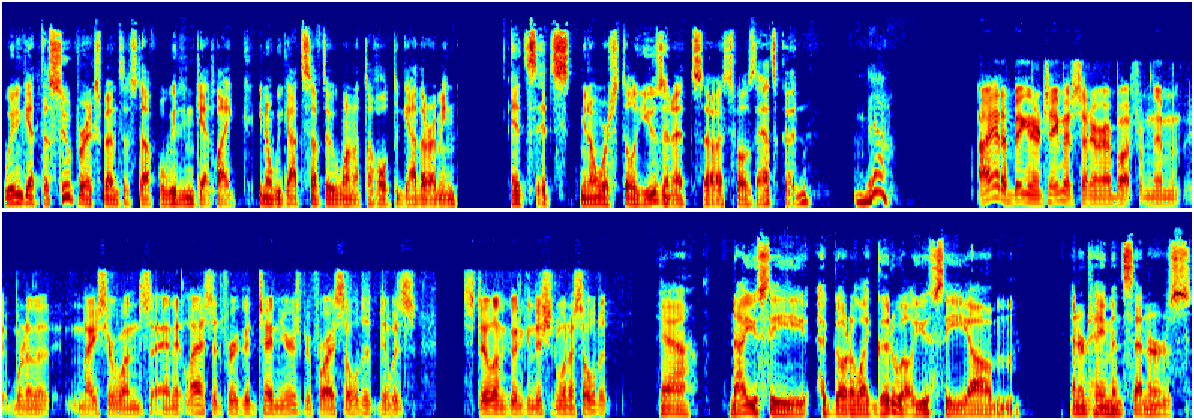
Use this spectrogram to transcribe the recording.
We didn't get the super expensive stuff, but we didn't get like, you know, we got stuff that we wanted to hold together. I mean, it's, it's, you know, we're still using it. So I suppose that's good. Yeah. I had a big entertainment center I bought from them, one of the nicer ones, and it lasted for a good ten years before I sold it. It was still in good condition when I sold it. Yeah. Now you see, uh, go to like Goodwill, you see um entertainment centers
